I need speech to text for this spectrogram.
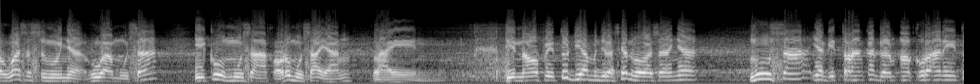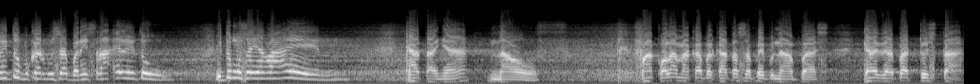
huwa sesungguhnya Huwa Musa Iku Musa akhoru Musa yang lain. Di Nauf itu dia menjelaskan bahwasanya Musa yang diterangkan dalam Al-Quran itu Itu bukan Musa Bani Israel itu. Itu Musa yang lain. Katanya Nauf. Fakola maka berkata sampai Ibn Abbas Kadabat dusta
